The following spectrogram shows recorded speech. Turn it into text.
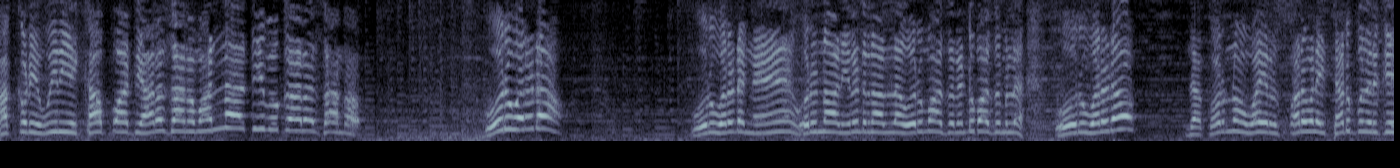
மக்களுடைய உயிரியை காப்பாற்றிய அரசாங்கம் அண்ணா திமுக அரசாங்கம். ஒரு வருடம் ஒரு வருடங்க ஒரு நாள் இரண்டு நாள்ல ஒரு மாசம் ரெண்டு மாசம் இல்ல ஒரு வருடம் இந்த கொரோனா வைரஸ் பரவலை தடுப்பதற்கு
